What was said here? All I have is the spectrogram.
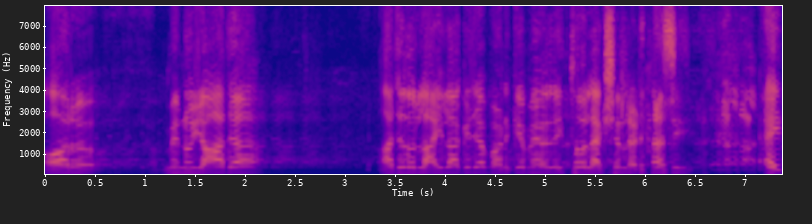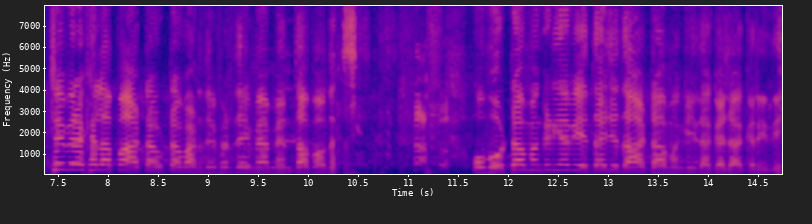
ਔਰ ਮੈਨੂੰ ਯਾਦ ਆ ਅੱਜ ਜਦੋਂ ਲਾਈ ਲੱਗ ਜਾ ਬਣ ਕੇ ਮੈਂ ਇੱਥੋਂ ਇਲੈਕਸ਼ਨ ਲੜਿਆ ਸੀ। ਇੱਥੇ ਮੇਰਾ ਖਿਆਲ ਆਪਾਂ ਆਟਾ ਉਟਾ ਵੰਡਦੇ ਫਿਰਦੇ ਮੈਂ ਮਿੰਤਾ ਪਾਉਂਦਾ ਸੀ। ਉਹ ਵੋਟਾਂ ਮੰਗਣੀਆਂ ਵੀ ਇਦਾਂ ਜਿੱਦਾਂ ਆਟਾ ਮੰਗੀ ਦਾ ਗਜਾ ਕਰੀਦੀ।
